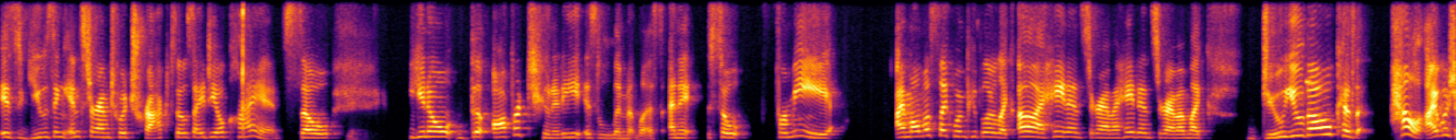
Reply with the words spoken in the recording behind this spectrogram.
is using Instagram to attract those ideal clients. So, you know, the opportunity is limitless. And it, so for me, I'm almost like when people are like, oh, I hate Instagram. I hate Instagram. I'm like, do you though? Because hell, I wish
